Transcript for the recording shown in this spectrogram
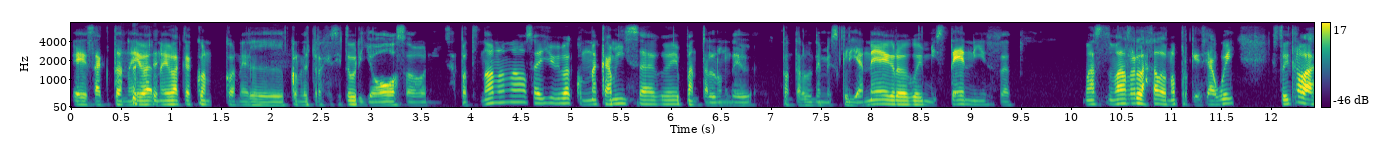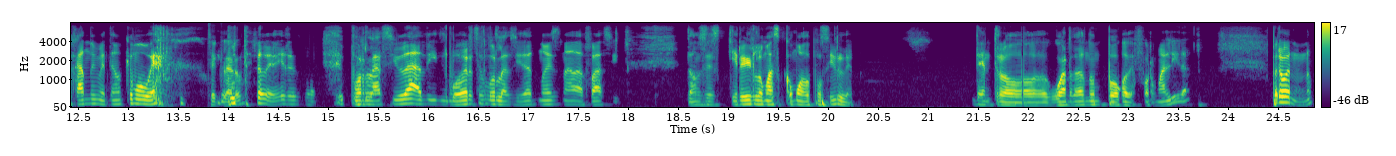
exacto, no iba, no iba acá con, con el, con el trajecito brilloso ni zapatos. No, no, no, o sea, yo iba con una camisa, güey, pantalón de, pantalón de mezclilla negro, güey, mis tenis, o sea, más, más relajado, ¿no? Porque decía, güey, estoy trabajando y me tengo que mover Sí, claro. veces por, por la ciudad y moverse por la ciudad no es nada fácil. Entonces quiero ir lo más cómodo posible. ¿no? Dentro, guardando un poco de formalidad. Pero bueno, ¿no?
